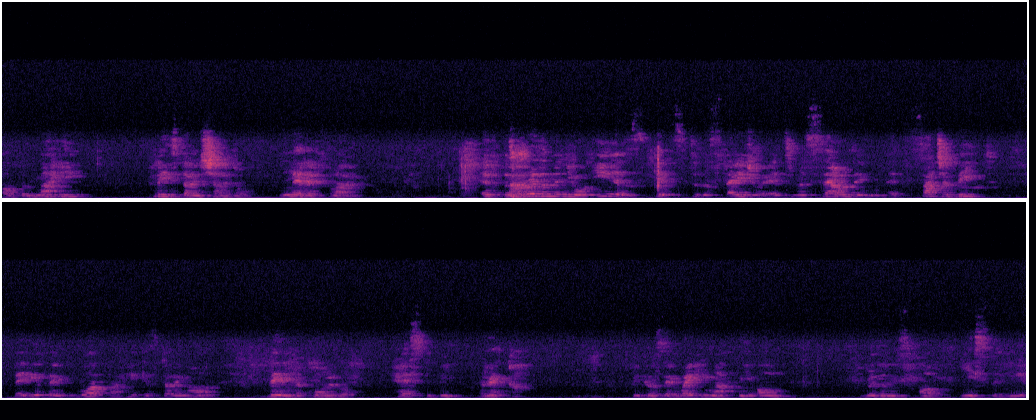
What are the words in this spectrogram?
of the mahi, please don't shut it off. Let it flow. If the rhythm in your ears gets to the stage where it's resounding at such a beat that you think, what the heck is going on? Then the korero has to be reka. Because they're waking up the old rhythms of yesteryear.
